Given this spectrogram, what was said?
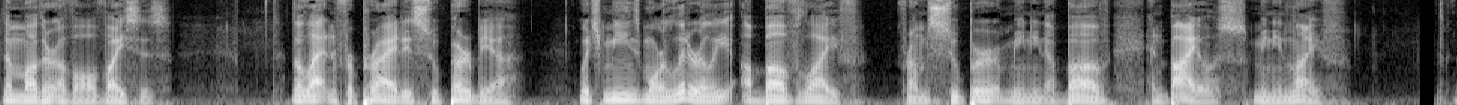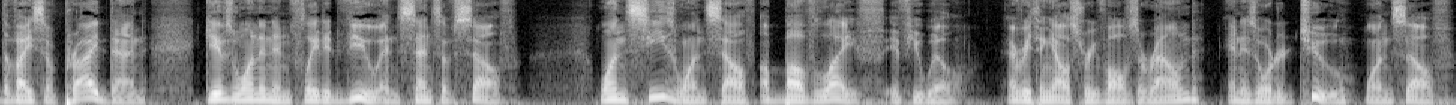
the mother of all vices. The Latin for pride is superbia, which means more literally above life from super meaning above and bios meaning life. The vice of pride, then, gives one an inflated view and sense of self. One sees oneself above life, if you will. Everything else revolves around and is ordered to oneself.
